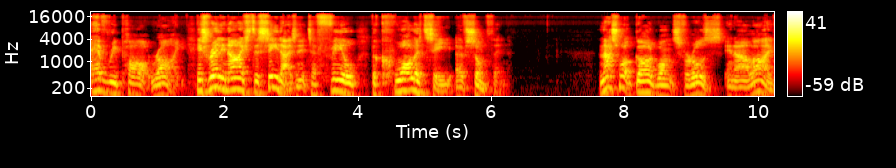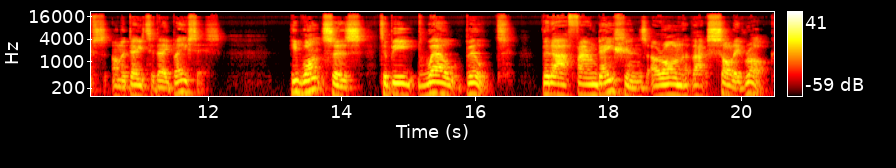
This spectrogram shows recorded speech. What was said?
every part right. It's really nice to see that, isn't it? To feel the quality of something. And that's what God wants for us in our lives on a day to day basis. He wants us to be well built, that our foundations are on that solid rock.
